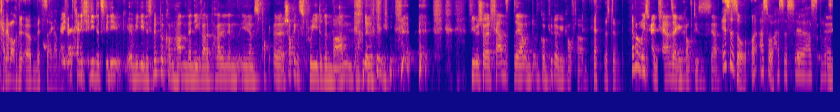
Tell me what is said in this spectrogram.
Kann aber auch eine Urban Myth sein. Aber ich weiß gar nicht, wie die das, wie die, wie die das mitbekommen haben, wenn die gerade parallel in, ihrem äh, Shopping-Spree drin waren, gerade wie, bescheuert Fernseher und, und, Computer gekauft haben. Ja, das stimmt. Ich habe übrigens keinen Fernseher gekauft dieses Jahr. Ist es so? Achso, hast du es äh, hast genutzt?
